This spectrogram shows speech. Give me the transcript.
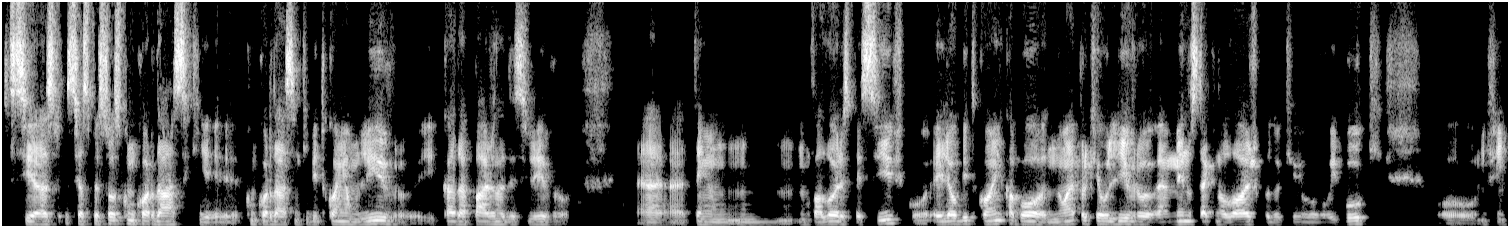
Se as, se as pessoas concordassem que, concordassem que Bitcoin é um livro e cada página desse livro é, tem um, um, valor específico, ele é o Bitcoin acabou. Não é porque o livro é menos tecnológico do que o e-book, ou enfim,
